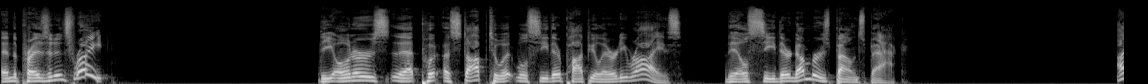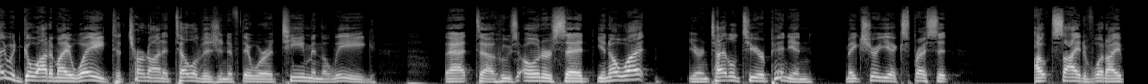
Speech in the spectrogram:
And the president's right. The owners that put a stop to it will see their popularity rise. They'll see their numbers bounce back. I would go out of my way to turn on a television if there were a team in the league that uh, whose owner said, "You know what? You're entitled to your opinion. Make sure you express it outside of what I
